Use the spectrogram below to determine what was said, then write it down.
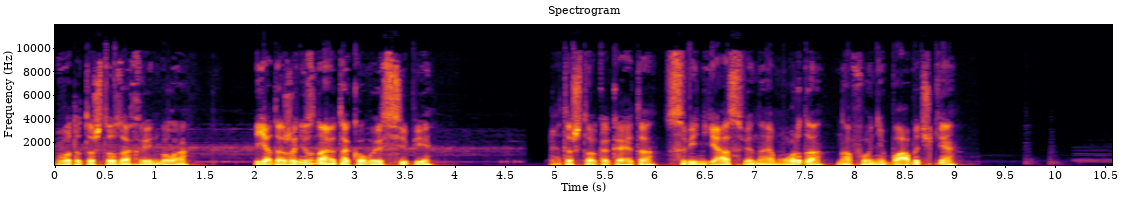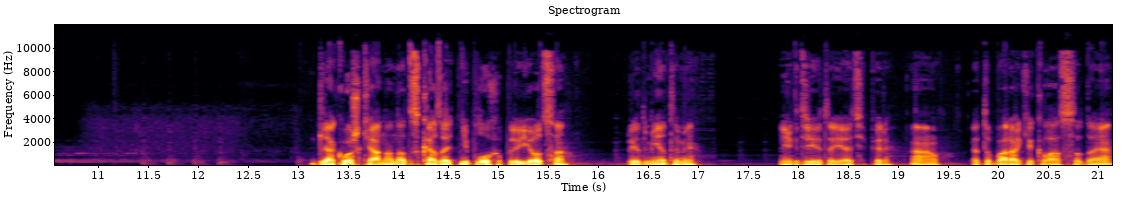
Вот это что за хрень была? Я даже не знаю такого SCP. Это что, какая-то свинья, свиная морда на фоне бабочки? Для кошки она, надо сказать, неплохо плюется предметами. И где это я теперь? А, это бараки класса D.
